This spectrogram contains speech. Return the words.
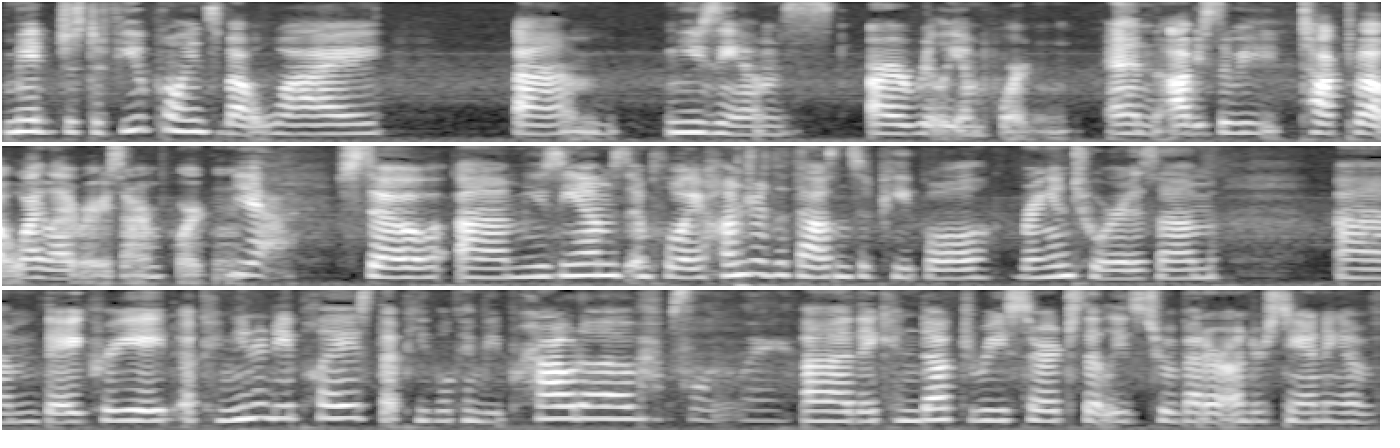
made just a few points about why um, museums are really important. And obviously, we talked about why libraries are important. Yeah. So, um, museums employ hundreds of thousands of people, bring in tourism. Um, they create a community place that people can be proud of. Absolutely. Uh, they conduct research that leads to a better understanding of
